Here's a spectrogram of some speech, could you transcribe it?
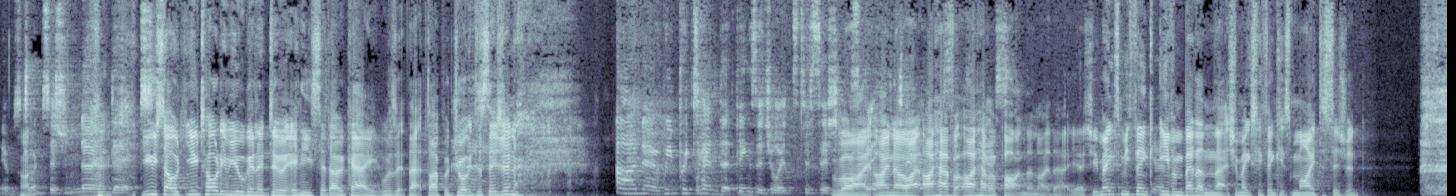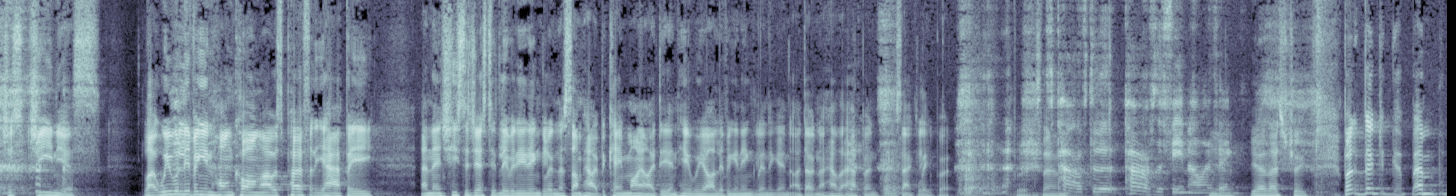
it was a joint decision, knowing that. You told, you told him you were going to do it and he said, okay. Was it that type of joint uh, decision? Oh, no, we pretend that things are joint decisions. right. I know. I, I have, a, I have a partner like that. Yeah. She makes me think Yeah. even better than that. She makes me think it's my decision. Just genius. Like we were living in Hong Kong. I was perfectly happy. And then she suggested living in England, and somehow it became my idea. And here we are living in England again. I don't know how that happened exactly, but, but um, Power of the power of the female, I think. yeah, that's true. But um,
